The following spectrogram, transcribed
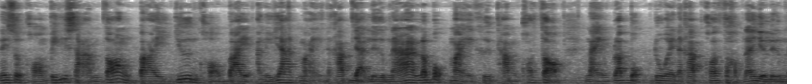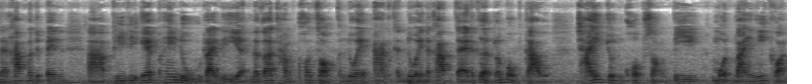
ในส่วนของปีที่ 3 ต้องไปยื่นขอใบอนุญาตใหม่นะครับ อย่าลืมนะ ระบบใหม่คือทำข้อสอบในระบบด้วยนะครับข้อสอบนะอย่าลืมนะครับ มันจะเป็นอ่า PDF ให้ดูรายละเอียด แล้วก็ทำข้อสอบกันด้วยอ่านกันด้วยนะครับ แต่ถ้าเกิดระบบเก่าใช้จนครบ 2 ปี หมดใบนี้ก่อน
